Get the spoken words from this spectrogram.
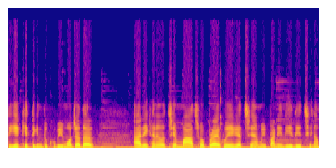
দিয়ে খেতে কিন্তু খুবই মজাদার। আর এখানে হচ্ছে মাছও প্রায় হয়ে গেছে, আমি পানি দিয়ে দিয়েছিলাম।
